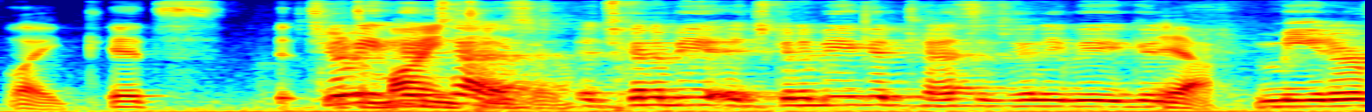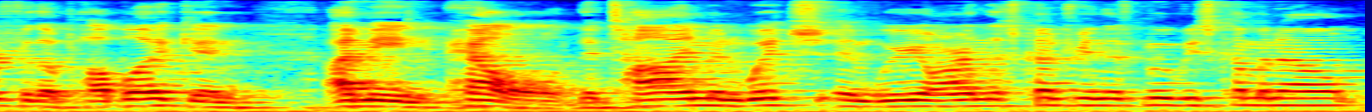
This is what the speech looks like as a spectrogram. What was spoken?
like it's It's it's, gonna it's be a good test. It's gonna be it's gonna be a good test. It's gonna be a good Yeah. meter for the public. And I mean, hell, the time in which and we are in this country and this movie's coming out.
